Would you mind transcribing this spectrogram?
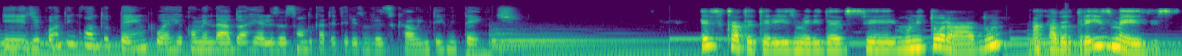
E de quanto em quanto tempo é recomendado a realização do cateterismo vesical intermitente? Esse cateterismo ele deve ser monitorado a cada três meses,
